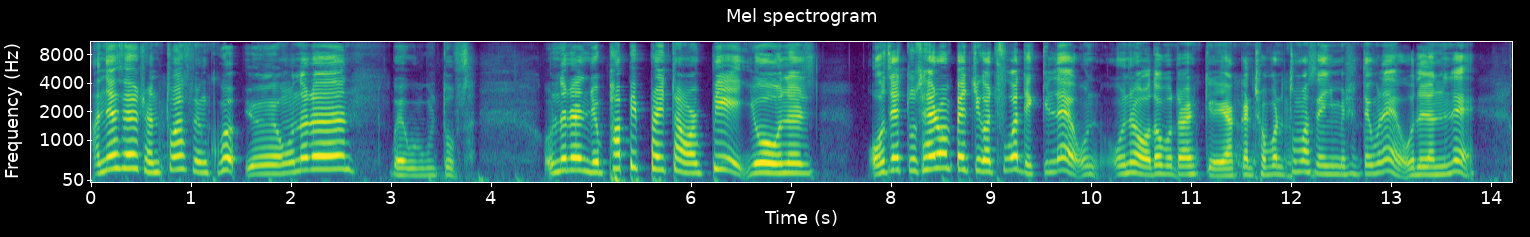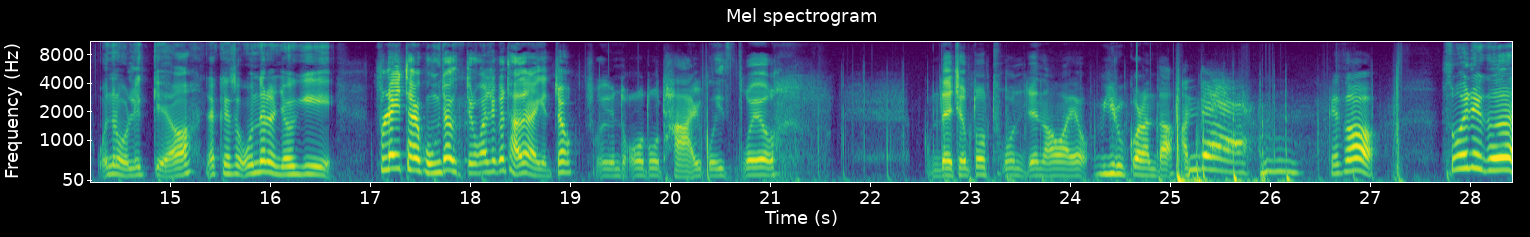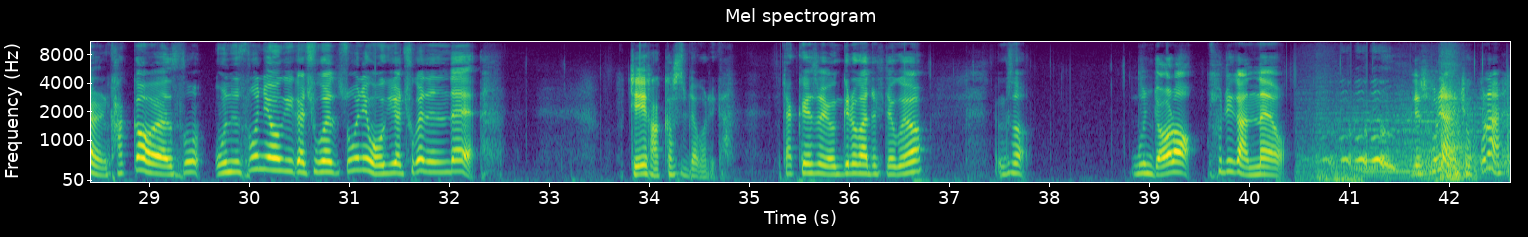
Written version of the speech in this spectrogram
안녕하세요. 전투화스는 그거 예 오늘은 왜 얼굴도 없어. 오늘은 요 파피 플레이터 RP 요 오늘 어제 또 새로운 배지가 추가됐길래 오, 오늘 얻어보도록 할게요. 약간 저번에 토마스 애니메이션 때문에 올렸는데 오늘 올릴게요. 자 그래서 오늘은 여기 플레이터 공장 들어가지고 다들 알겠죠? 저도 다 알고 있어요. 근데 지금 또 언제 나와요? 미룰 거란다. 안 돼. 그래서 소닉은 가까워요. 소, 오늘 소니 여기가 추가 소니 여기가 추가되는데 제일 가깝습니다 거리가. 자 그래서 여기로 가주시고요. 여기서 문 열어 소리가 안 나요. 근데 소리 안 켰구나.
